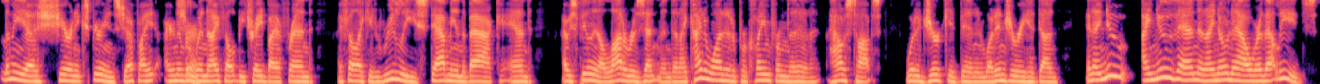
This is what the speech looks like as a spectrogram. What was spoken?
let me uh, share an experience, Jeff. I, I remember sure. when I felt betrayed by a friend. I felt like he'd really stabbed me in the back and I was feeling a lot of resentment and I kind of wanted to proclaim from the housetops what a jerk he'd been and what injury had done. And I knew, I knew then and I know now where that leads.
